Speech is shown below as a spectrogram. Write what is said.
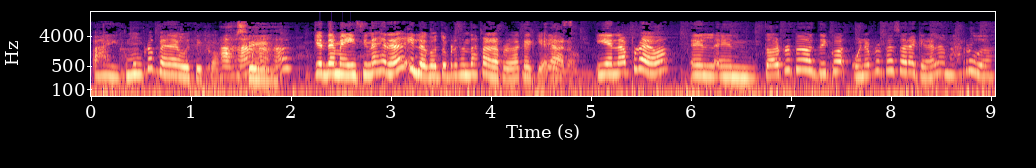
ay, como un propedéutico. Ajá, Sí. ajá. Que es de medicina general y luego tú presentas para la prueba que quieras. Claro. Y en la prueba, el- en todo el propedéutico, una profesora que era la más ruda,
